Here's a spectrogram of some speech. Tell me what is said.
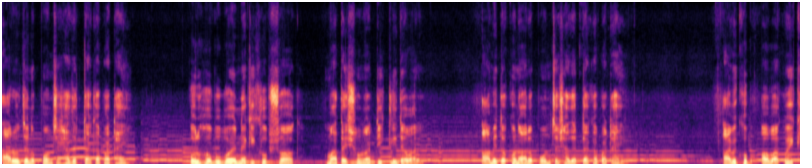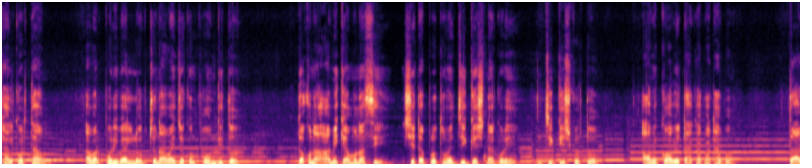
আরও যেন পঞ্চাশ হাজার টাকা পাঠাই। ওর হবু বউয়ের নাকি খুব শখ, মাথায় সোনার টিকলি দেওয়ার। আমি তখন আরও পঞ্চাশ হাজার টাকা পাঠাই। আমি খুব অবাক হয়ে খেয়াল করতাম, আমার পরিবার লোকজন আমায় যখন ফোন দিত তখন আমি কেমন আছি সেটা প্রথমে জিজ্ঞেস না করে জিজ্ঞেস করতো, আমি কবে টাকা পাঠাবো? তার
